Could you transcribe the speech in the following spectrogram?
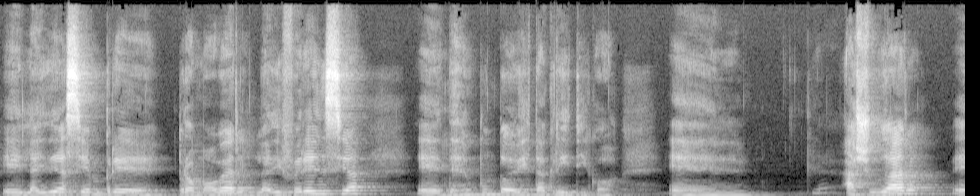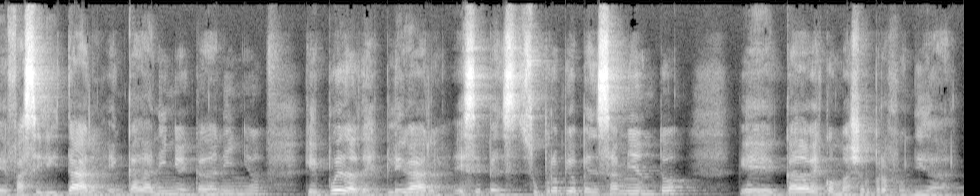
eh, la idea es siempre promover la diferencia desde un punto de vista crítico, ayudar, facilitar en cada niño, en cada niño, que pueda desplegar ese, su propio pensamiento cada vez con mayor profundidad.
